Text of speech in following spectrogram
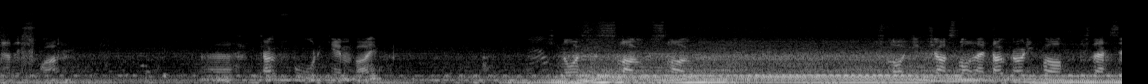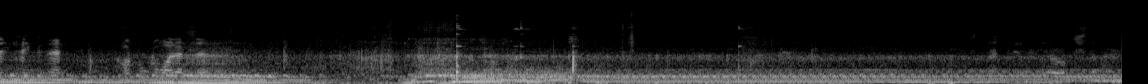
Now this one. Uh, go forward again, babe. It's nice and slow, slow. Just like you, just like that. Don't go any faster. Just that's it. Keep it there. Go all the way. That's it. Just that bit of the arch there.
